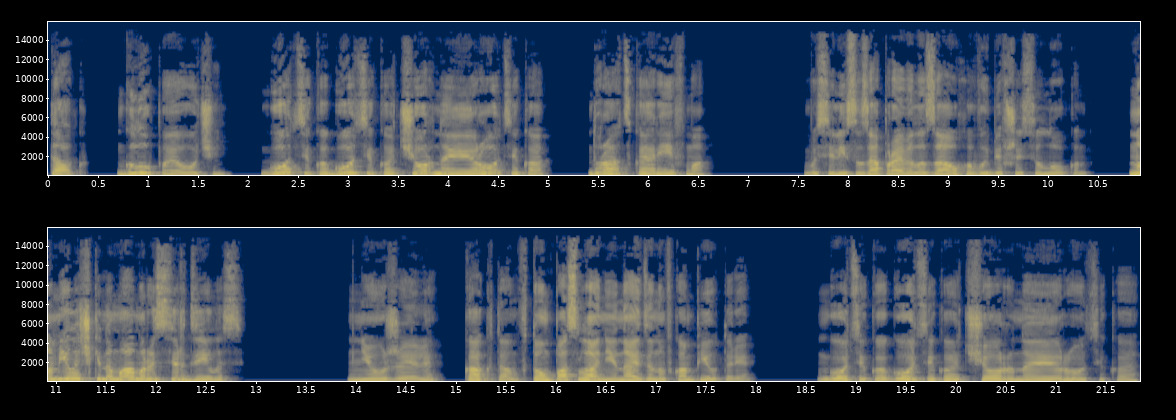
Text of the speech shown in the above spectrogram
Так, глупая очень. Готика, готика, черная эротика. Дурацкая рифма. Василиса заправила за ухо выбившийся локон. Но Милочкина мама рассердилась. Неужели? Как там, в том послании, найденном в компьютере? Готика, готика, черная эротика,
